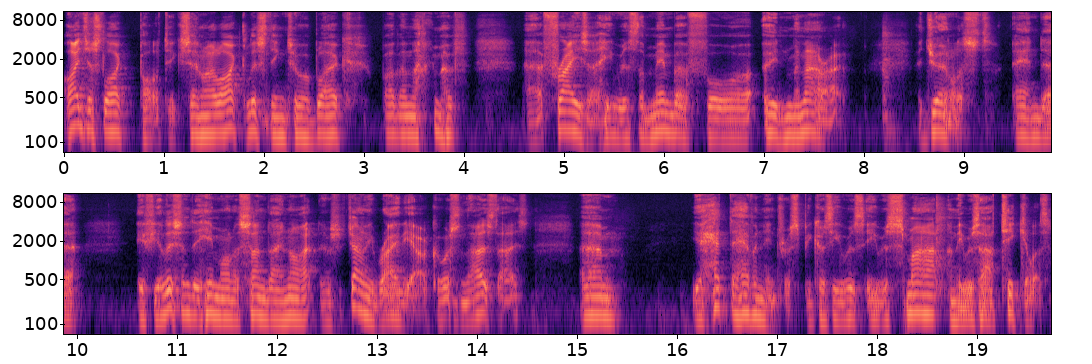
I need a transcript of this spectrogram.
I just liked politics, and I liked listening to a bloke by the name of uh, Fraser. He was the member for Eden Monaro, a journalist. And uh, if you listened to him on a Sunday night, it was only radio, of course, in those days. Um, you had to have an interest because he was he was smart and he was articulate,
